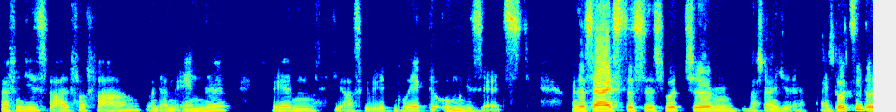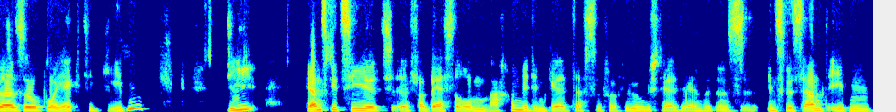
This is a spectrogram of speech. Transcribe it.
öffentliches Wahlverfahren und am Ende werden die ausgewählten Projekte umgesetzt. Und das heißt, dass es wird ähm, wahrscheinlich ein Dutzend oder so Projekte geben, die ganz gezielt äh, Verbesserungen machen mit dem Geld, das zur Verfügung gestellt werden wird. Und es ist insgesamt eben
